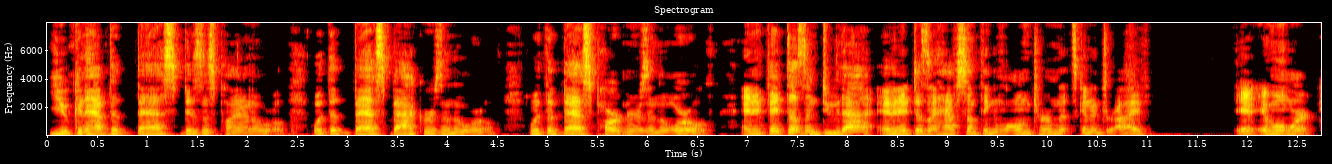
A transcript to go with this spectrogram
you can have the best business plan in the world with the best backers in the world with the best partners in the world. And if it doesn't do that, and it doesn't have something long term that's going to drive, it, it won't work.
